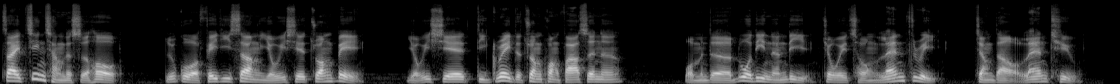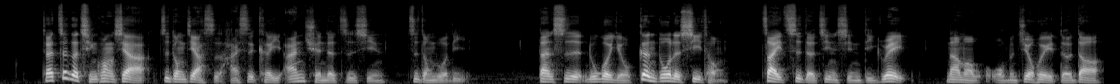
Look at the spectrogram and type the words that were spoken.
在进场的时候，如果飞机上有一些装备有一些 degrade 的状况发生呢，我们的落地能力就会从 Land Three 降到 Land Two。在这个情况下，自动驾驶还是可以安全的执行自动落地。但是如果有更多的系统再次的进行 degrade，那么我们就会得到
